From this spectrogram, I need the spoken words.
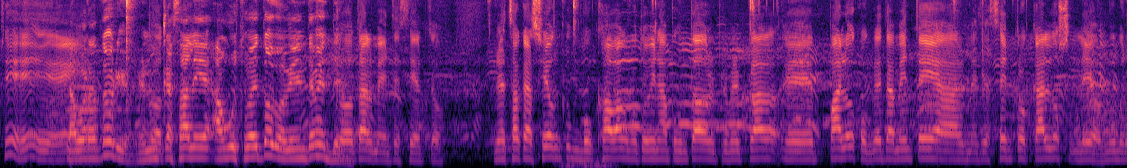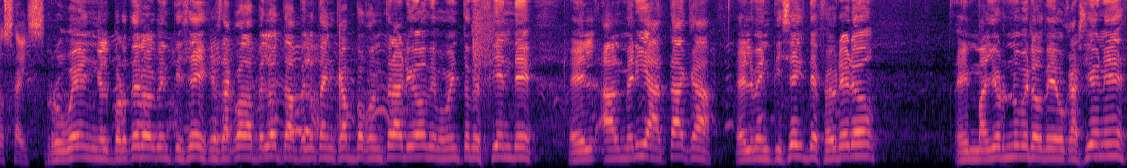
Sí, eh, Laboratorio, que nunca sale a gusto de todo, evidentemente. Totalmente cierto. En esta ocasión buscaba, como tú bien apuntado, el primer pla- eh, palo, concretamente al mediocentro Carlos León, número 6. Rubén, el portero del 26, que sacó la pelota, pelota en campo contrario. De momento defiende el Almería, ataca el 26 de febrero en mayor número de ocasiones.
